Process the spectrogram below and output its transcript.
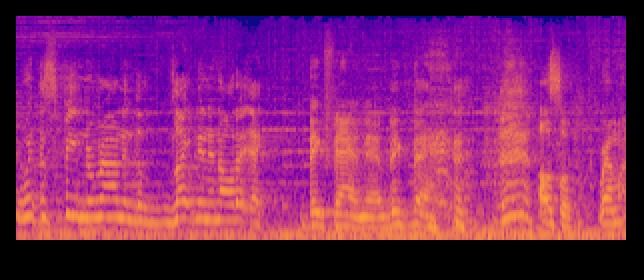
With the speeding around and the lightning and all that. Hey, big fan, man, big fan. also, where am I?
